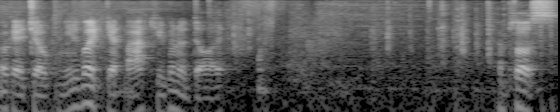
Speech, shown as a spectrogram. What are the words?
Okay, Joe, can you, like, get back? You're gonna die. And plus,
